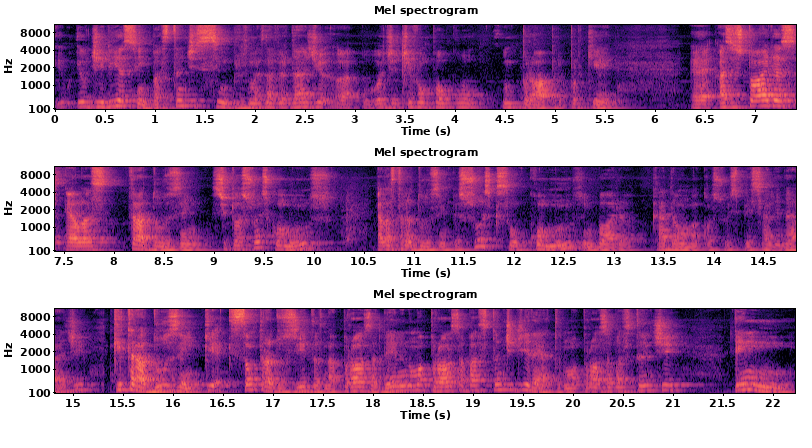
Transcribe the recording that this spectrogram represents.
eu, eu, diria assim, bastante simples, mas na verdade o objetivo é um pouco impróprio, porque é, as histórias elas traduzem situações comuns, elas traduzem pessoas que são comuns, embora cada uma com a sua especialidade, que traduzem, que, que são traduzidas na prosa dele numa prosa bastante direta, numa prosa bastante tem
